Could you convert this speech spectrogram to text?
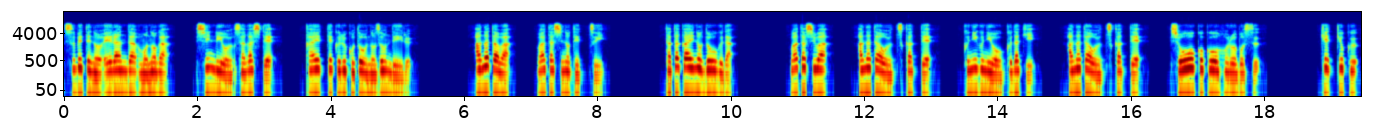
すべての選んだ者が、真理を探して、帰ってくることを望んでいる。あなたは、私の鉄槌。戦いの道具だ。私は、あなたを使って、国々を砕き、あなたを使って、小王国を滅ぼす。結局、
